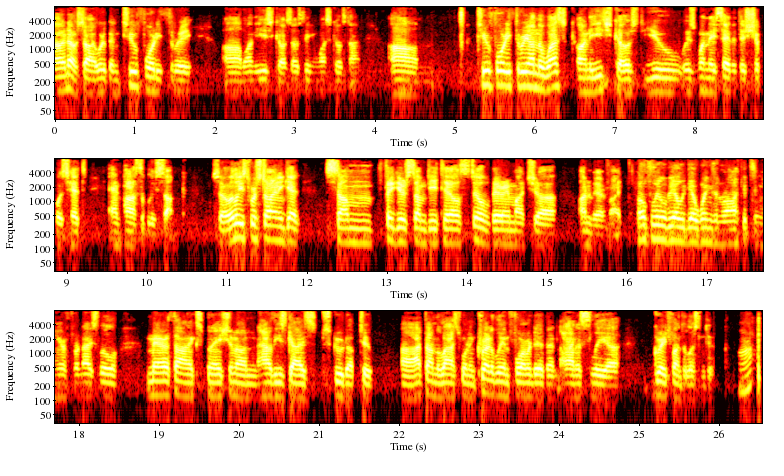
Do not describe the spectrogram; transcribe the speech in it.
Uh, no, sorry, it would have been 2:43 um, on the East Coast. I was thinking West Coast time. Um, 2:43 on the west on the East Coast. You is when they say that this ship was hit and possibly sunk. So at least we're starting to get some figures, some details. Still very much uh, unverified. Hopefully, we'll be able to get wings and rockets in here for a nice little marathon explanation on how these guys screwed up too. Uh, I found the last one incredibly informative and honestly uh, great fun to listen to. All right.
